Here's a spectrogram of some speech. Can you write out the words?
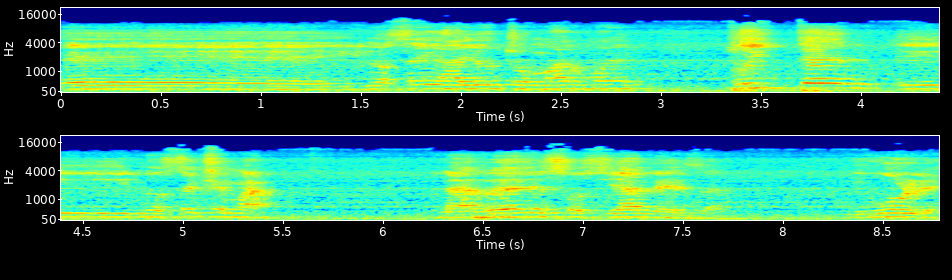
eh, y no sé, hay otro más, Twitter y no sé qué más. Las redes sociales esas, y Google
